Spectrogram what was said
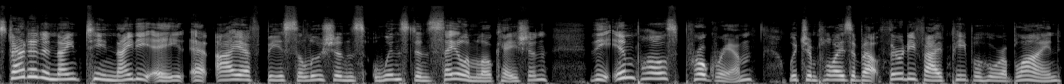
Started in 1998 at IFB Solutions' Winston-Salem location, the Impulse program, which employs about 35 people who are blind,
